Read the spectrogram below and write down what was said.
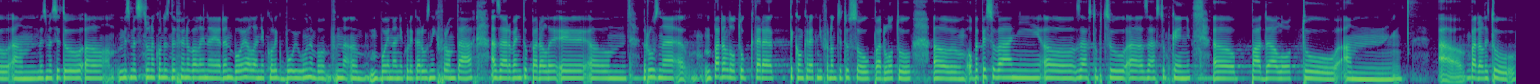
Um, my, jsme si tu, uh, my jsme si tu nakonec definovali ne jeden boj, ale několik bojů, nebo na, boj na několika různých frontách a zároveň tu padaly i um, různé, padalo tu, které ty konkrétní fronty tu jsou, padlo tu um, obepisování uh, zástupců a zástupkyň, uh, padalo tu um, a padaly tu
